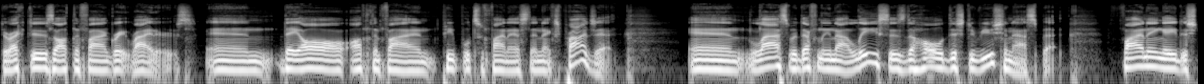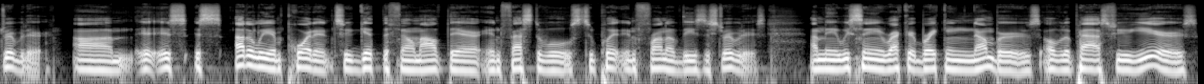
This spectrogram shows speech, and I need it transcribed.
Directors often find great writers, and they all often find people to finance their next project. And last but definitely not least is the whole distribution aspect finding a distributor. Um, it's it's utterly important to get the film out there in festivals to put in front of these distributors. I mean, we've seen record-breaking numbers over the past few years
